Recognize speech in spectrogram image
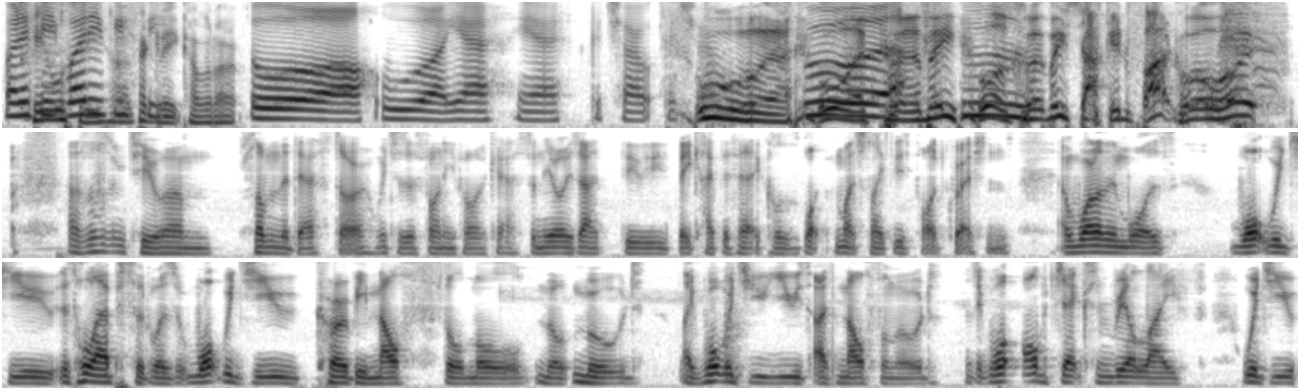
What if you? Halo What if you that's a see? great cover art. Oh, oh, yeah, yeah. Good shout. Good shout. Ooh, uh, Ooh, oh, Kirby, oh, ooh. Kirby, suck and fuck. Oh, what? I was listening to um Plumbing the Death Star, which is a funny podcast, and they always had do these big hypotheticals, what much like these pod questions. And one of them was, "What would you?" This whole episode was, "What would you Kirby mouthful mo- mo- mode? Like, what would you use as mouthful mode? It's like, what objects in real life would you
